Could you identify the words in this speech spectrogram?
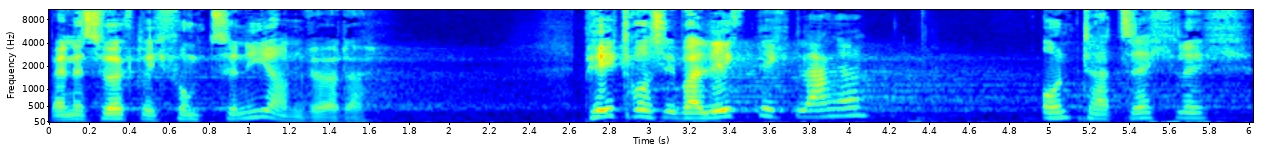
wenn es wirklich funktionieren würde. Petrus überlegt nicht lange und tatsächlich,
